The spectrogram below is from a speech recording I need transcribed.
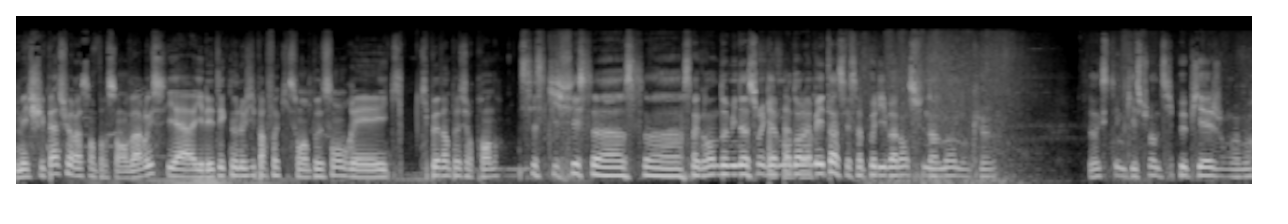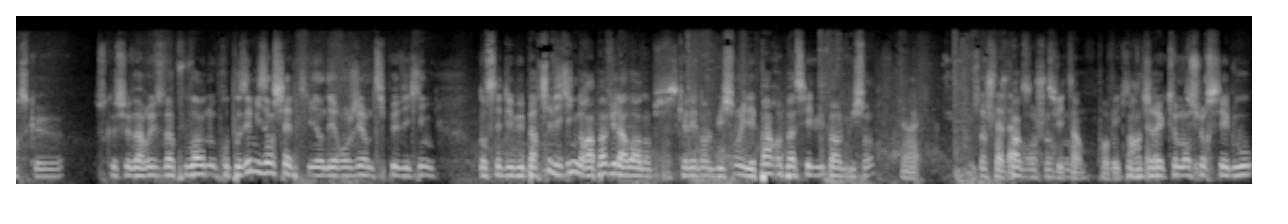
mais je suis pas sûr à 100%. Varus, il y y a des technologies parfois qui sont un peu sombres et qui, qui peuvent un peu surprendre. C'est ce qui fait sa, sa- sa grande domination également dans la méta, c'est sa polyvalence finalement. Donc euh, c'est vrai que c'était une question un petit peu piège. On va voir ce que, ce que ce Varus va pouvoir nous proposer. Mise en ciel qui vient déranger un petit peu Viking dans ses débuts de partie. Viking n'aura pas vu la ward en plus, parce qu'elle est dans le buisson. Il n'est pas repassé lui par le buisson. Ouais. Ça change Ça pas grand chose. Ensuite, hein, pour On part directement sur ses loups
